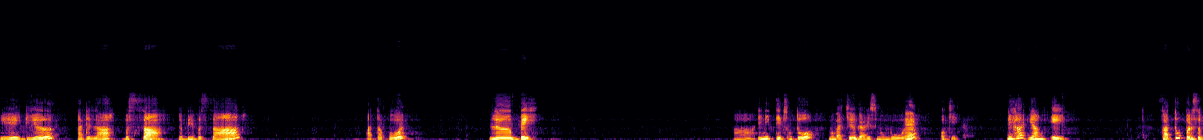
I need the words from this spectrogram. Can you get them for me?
Okey, dia adalah besar lebih besar ataupun lebih. Ha, ini tips untuk membaca garis nombor. Eh? Okey. Lihat yang A. 1 per 10.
